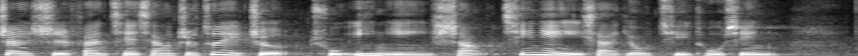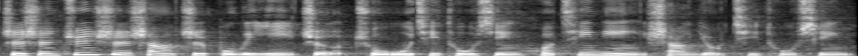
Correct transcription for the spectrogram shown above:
战时犯前项之罪者，处一年以上七年以下有期徒刑；致生军事上之不利益者，处无期徒刑或七年以上有期徒刑。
